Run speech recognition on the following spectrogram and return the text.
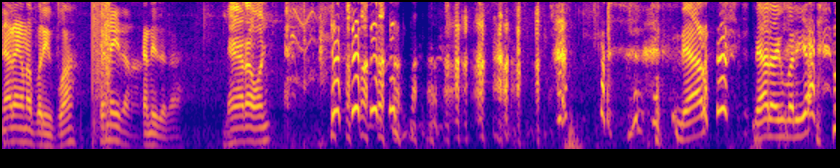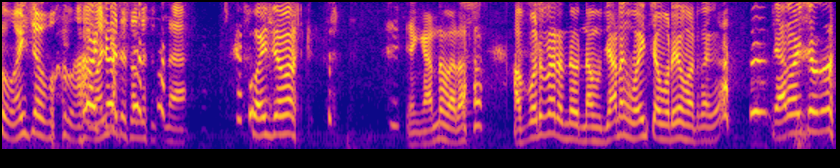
நேரம் எங்கண்ணா போறீங்கப்பா சென்னை தானே கண்டி தரா நேராக வண்டி நேரம் நேரம் எங்கே பாருங்க வயிற்று போகலாம் வண்டியை சந்தோஷத்தில். வைச்சவர் எங்க அண்ணன் வரா. அப்படி பேர் அந்த நம்ம ஜனங்க வைச்சா முடியவே மாட்டாங்க யாரும்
